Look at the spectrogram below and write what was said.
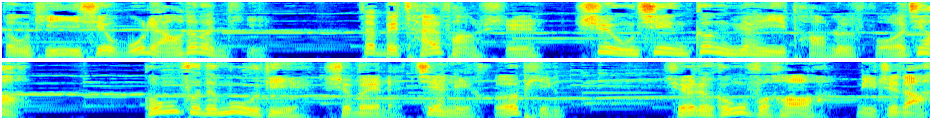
总提一些无聊的问题。在被采访时，释永信更愿意讨论佛教。功夫的目的是为了建立和平。学了功夫后，你知道，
